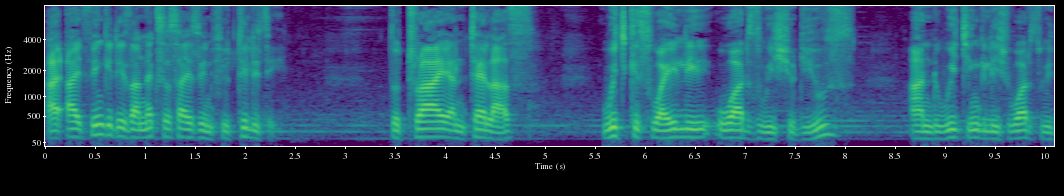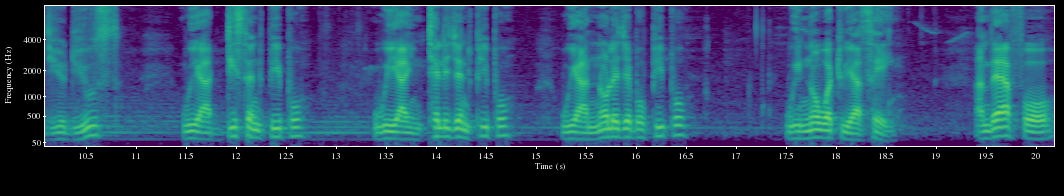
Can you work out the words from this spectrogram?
I, I think it is an exercise in futility to try and tell us which Kiswahili words we should use and which English words we should use. We are decent people. We are intelligent people. We are knowledgeable people. We know what we are saying. And therefore,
